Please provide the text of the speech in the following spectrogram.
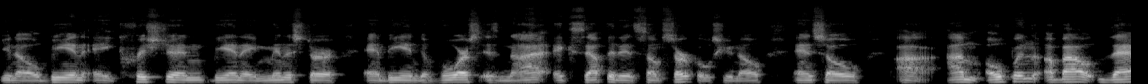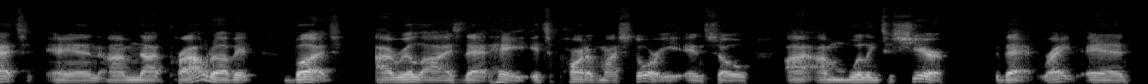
you know being a christian being a minister and being divorced is not accepted in some circles you know? And so uh, i'm open about that and i'm not proud of it but i realize that hey it's part of my story. And so I, i'm willing to share that, right? And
